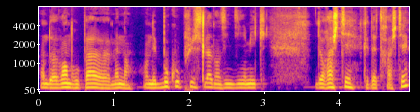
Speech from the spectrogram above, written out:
on doit vendre ou pas euh, maintenant. On est beaucoup plus là dans une dynamique de racheter que d'être racheté.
